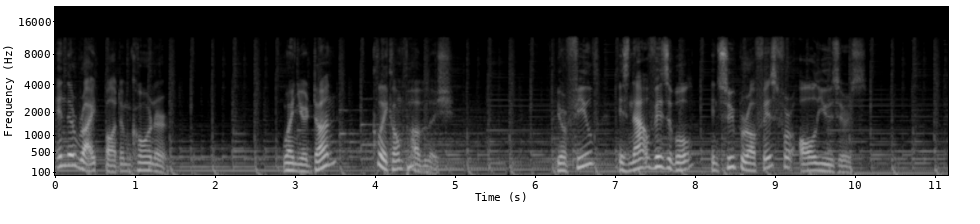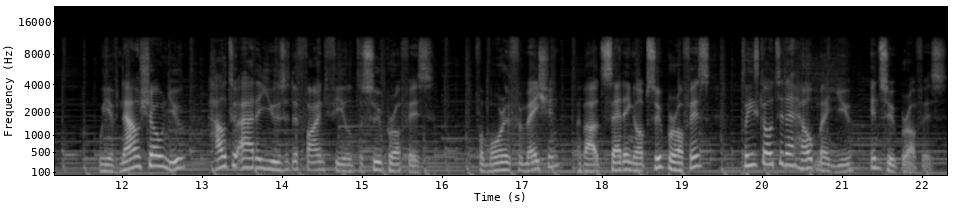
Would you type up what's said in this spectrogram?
in the right bottom corner. When you're done, click on Publish. Your field is now visible in SuperOffice for all users. We have now shown you how to add a user-defined field to SuperOffice. For more information about setting up SuperOffice, please go to the Help menu in SuperOffice.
